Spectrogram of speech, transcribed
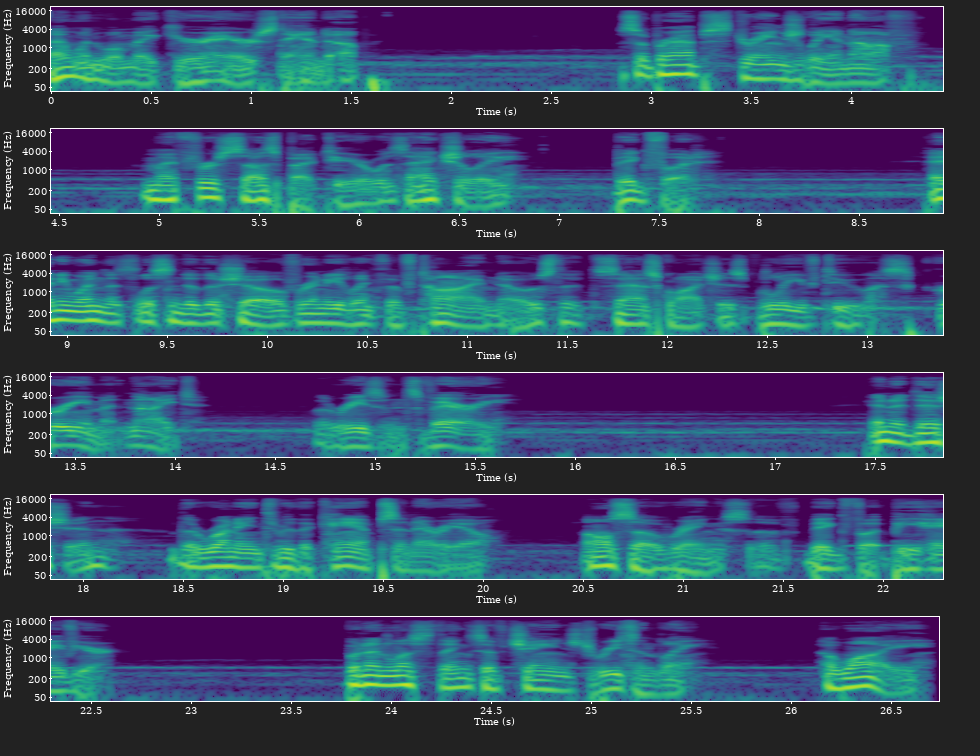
That one will make your hair stand up. So perhaps strangely enough, my first suspect here was actually Bigfoot. Anyone that's listened to the show for any length of time knows that Sasquatch is believed to scream at night. The reasons vary. In addition, the running through the camp scenario also rings of Bigfoot behavior. But unless things have changed recently, Hawaii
